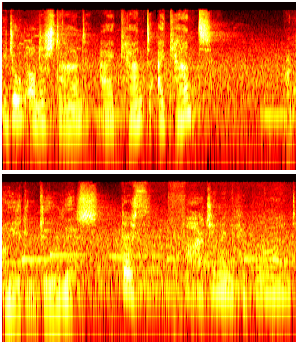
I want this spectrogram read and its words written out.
You don't understand. I can't. I can't. I know you can do this. There's far too many people around.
